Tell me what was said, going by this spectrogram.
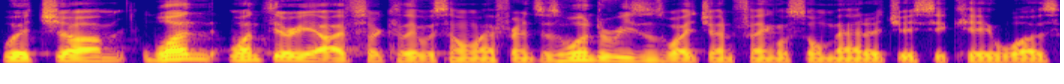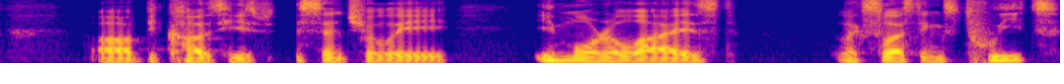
which um, one one theory I've circulated with some of my friends is one of the reasons why Jenn Fang was so mad at JCK was uh, because he's essentially immortalized like Celeste Ng's tweets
